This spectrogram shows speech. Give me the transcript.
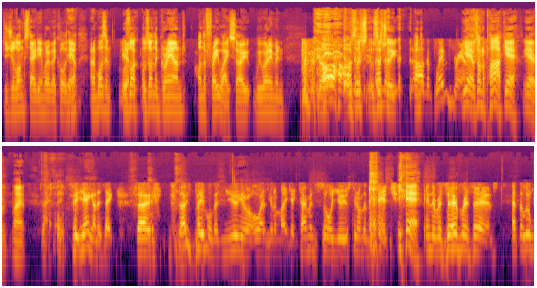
The Geelong Stadium, whatever they call it Yeah. now, and it wasn't. It was like it was on the ground on the freeway, so we weren't even. oh, it was on lit- it was on literally the, on the plebs ground. Yeah, it was on the park. Yeah, yeah, mate. So, yeah, hang on a sec. So those people that knew you were always going to make it came and saw you sit on the bench Yeah, in the reserve reserves at the little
